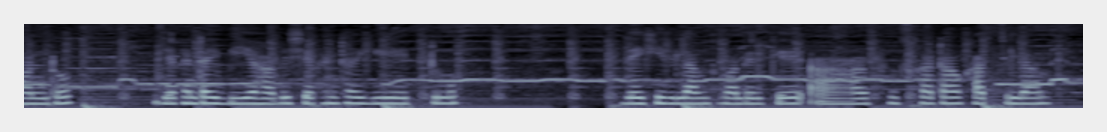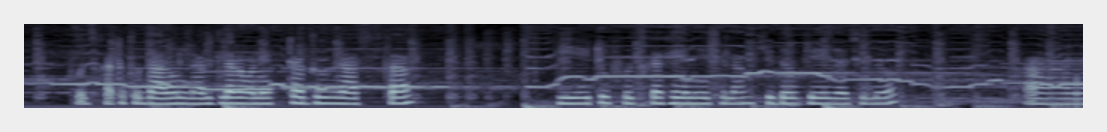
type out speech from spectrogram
মণ্ডপ, যেখানটায় বিয়ে হবে সেখানটায় গিয়ে একটু দেখিয়ে দিলাম তোমাদেরকে। আর ফুচকাটাও খাচ্ছিলাম। ফুচকাটা তো দারুণ লাগছিল আর অনেকটা দূর রাস্তা। গিয়ে একটু ফুচকা খেয়ে নিয়েছিলাম, খিদেও পেয়ে গেছিল। আর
